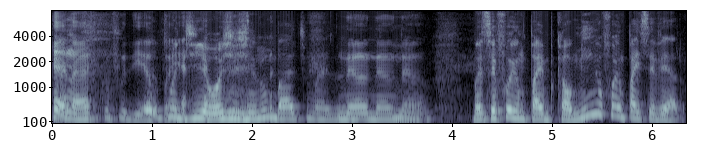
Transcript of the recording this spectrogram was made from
É, na época podia apanhar. Podia, hoje a gente não bate mais. né? Não, não, não. Mas você foi um pai calminho ou foi um pai severo?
